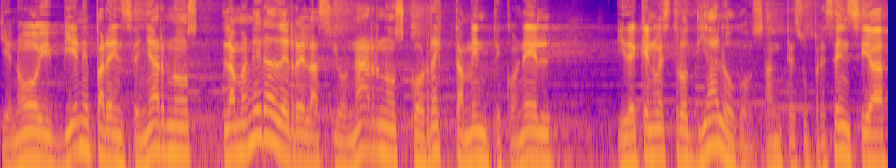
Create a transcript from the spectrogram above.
quien hoy viene para enseñarnos la manera de relacionarnos correctamente con Él y de que nuestros diálogos ante su presencia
